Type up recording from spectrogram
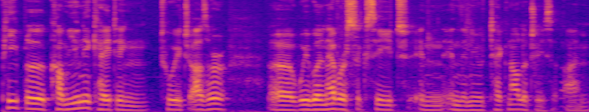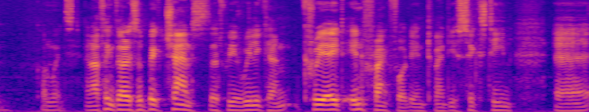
people communicating to each other, uh, we will never succeed in, in the new technologies. I'm convinced. And I think there is a big chance that we really can create in Frankfurt in 2016 uh,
